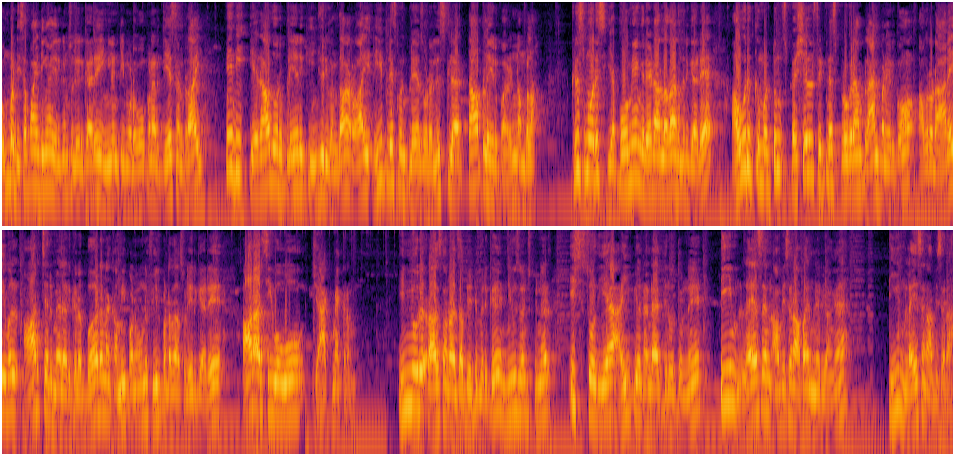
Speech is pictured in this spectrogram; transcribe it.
ரொம்ப டிசப்பாயிண்டிங்காக இருக்குன்னு சொல்லியிருக்காரு இங்கிலாந்து டீமோட ஓப்பனர் ஜேசன் ராய். மேபி ஏதாவது ஒரு பிளேயருக்கு இன்ஜுரி வந்தால் ராய் ரீப்ளேஸ்மெண்ட் பிளேயர்ஸோட லிஸ்ட்ல டாப்ல இருப்பாருன்னு நம்பலாம். கிறிஸ் மோரிஸ் எப்போவுமே எங்கள் ரேடாரில் தான் இருந்திருக்காரு. அவருக்கு மட்டும் ஸ்பெஷல் ஃபிட்னஸ் ப்ரோக்ராம் பிளான் பண்ணியிருக்கோம் அவரோட அரைவல் ஆர்ச்சர் மேலே இருக்கிற பேர்டனை கம்மி பண்ணணும்னு ஃபீல் பண்ணுறதா சொல்லியிருக்காரு. ஆர்ஆர்சிஓஓ ஜாக் மேக்ரம் இன்னொரு ராஜஸ்தான் ராயல்ஸ் அப்டேட்டும் இருக்கு. நியூசிலாந்து ஸ்பின்னர் இஷ் சோதிய ஐபிஎல் ரெண்டாயிரத்தி இருபத்தொன்னு. டீம் லைசன் ஆஃபீஸராக அப்பாயின் பண்ணியிருக்காங்க டீம் லைசன் ஆஃபீஸரா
